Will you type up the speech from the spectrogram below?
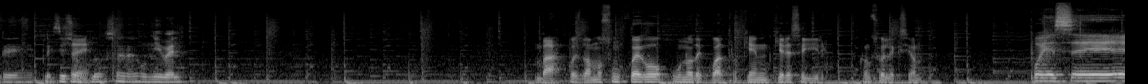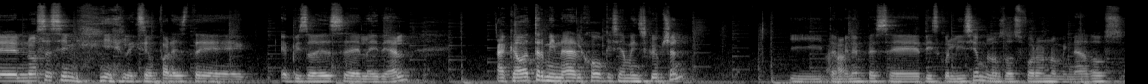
de PlayStation Sí. Plus en algún nivel. Va, pues vamos un juego uno de cuatro. ¿Quién quiere seguir con su elección? Pues eh, no sé si mi elección para este episodio es eh, la ideal. Acabo de terminar el juego que se llama Inscription. Y Ajá. también empecé Disco Elysium. Los dos fueron nominados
